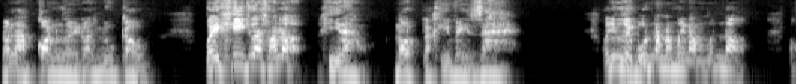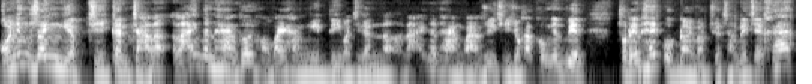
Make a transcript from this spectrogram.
đó là con người đó là nhu cầu vậy khi chúng ta xóa nợ khi nào? Một là khi về già. Có những người bốn năm năm mươi năm vẫn nợ. Có những doanh nghiệp chỉ cần trả lợ, lãi ngân hàng thôi họ vay hàng nghìn tỷ và chỉ cần nợ lãi ngân hàng và duy trì cho các công nhân viên cho đến hết cuộc đời và chuyển sang đế chế khác.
